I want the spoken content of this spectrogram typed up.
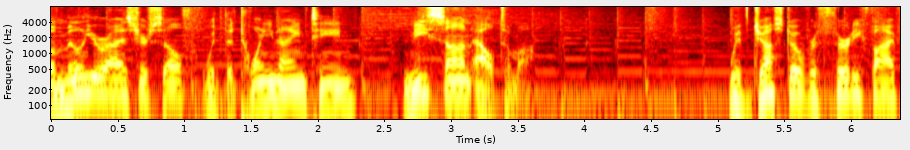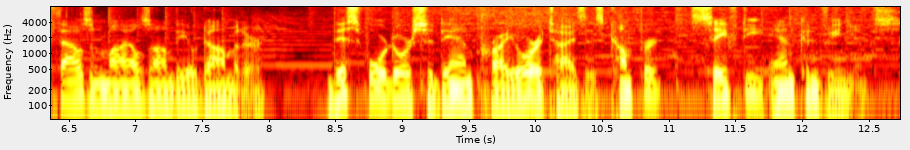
Familiarize yourself with the 2019 Nissan Altima. With just over 35,000 miles on the odometer, this four-door sedan prioritizes comfort, safety, and convenience.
